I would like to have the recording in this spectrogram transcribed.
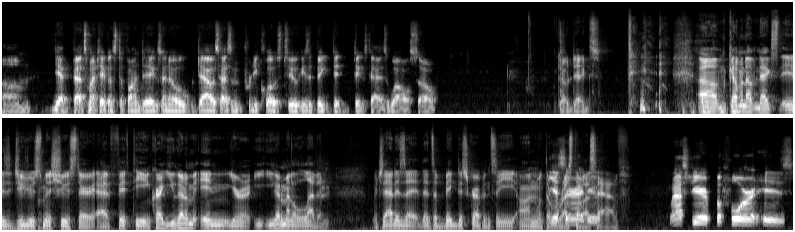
um, yeah, that's my take on Stefon Diggs. I know Dow's has him pretty close too. He's a big D- Diggs guy as well. So go Diggs. um, coming up next is Juju Smith Schuster at 15. Craig, you got him in your you got him at 11, which that is a that's a big discrepancy on what the Yes, rest sir, of I us do. have. last year before his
